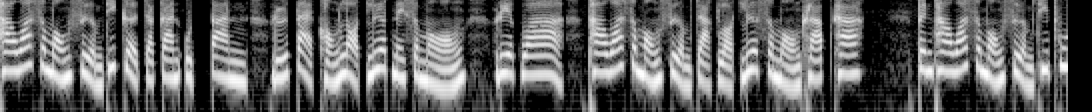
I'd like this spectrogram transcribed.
ภาวะสมองเสื่อมที่เกิดจากการอุดตัน หรือแตกของหลอดเลือดในสมอง เรียกว่า ภาวะสมองเสื่อมจากหลอดเลือดสมองครับค่ะเป็นภาวะสมองเสื่อมที่ผู้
